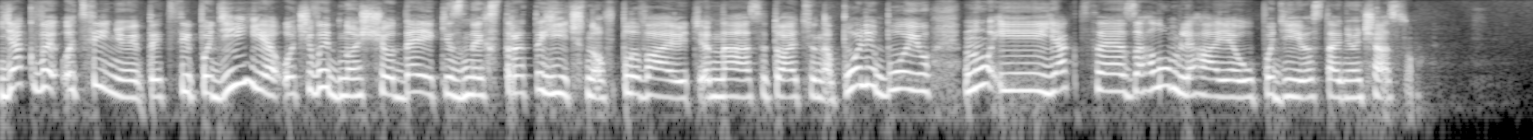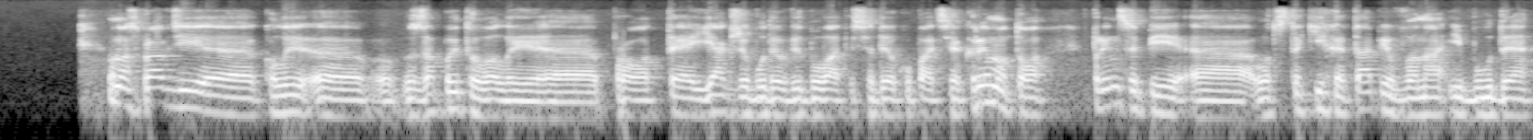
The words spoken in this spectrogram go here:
Як ви оцінюєте ці події? Очевидно, що деякі з них стратегічно впливають на ситуацію на полі бою. Ну і як це загалом лягає у події останнього часу? Ну, насправді, е, коли е, запитували е, про те, як же буде відбуватися деокупація Криму, то в принципі, от з таких етапів вона і буде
